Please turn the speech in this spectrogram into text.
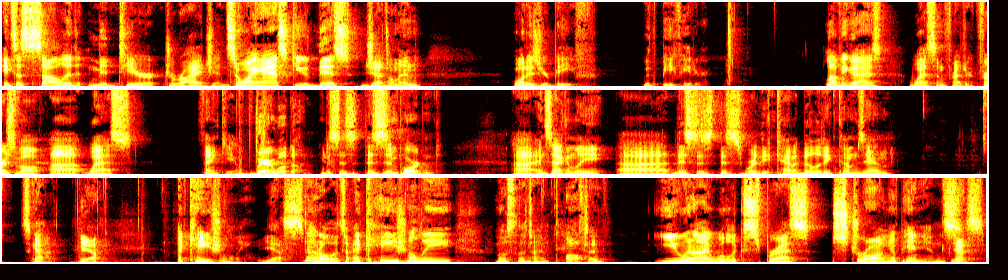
It's a solid mid tier dry gin. So I ask you this, gentlemen what is your beef with Beefeater? Love you guys, Wes and Frederick. First of all, uh, Wes, thank you. Very well done. This is this is important. Uh, and secondly, uh, this is this is where the accountability comes in. Scott, Yeah. occasionally, Yes. not all the time, occasionally, most of the time, Often. you and I will express strong opinions Yes.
